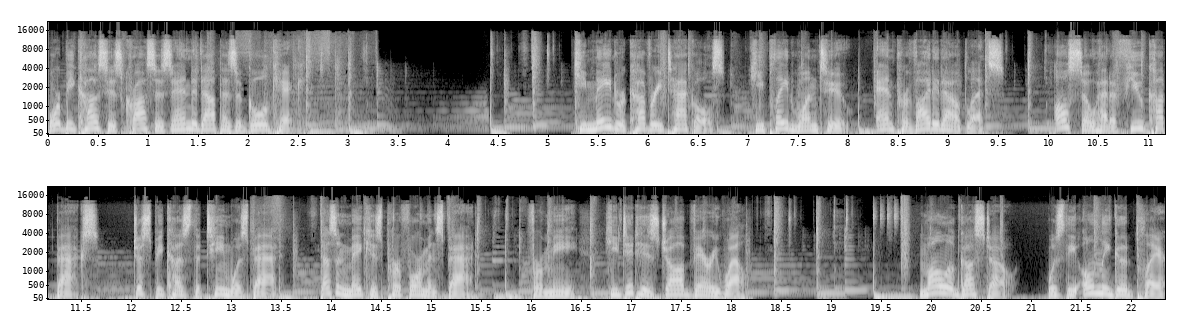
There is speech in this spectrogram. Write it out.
Or because his crosses ended up as a goal kick? He made recovery tackles, he played 1-2, and provided outlets. Also had a few cutbacks. Just because the team was bad, doesn't make his performance bad. For me, he did his job very well. Malo Gusto was the only good player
